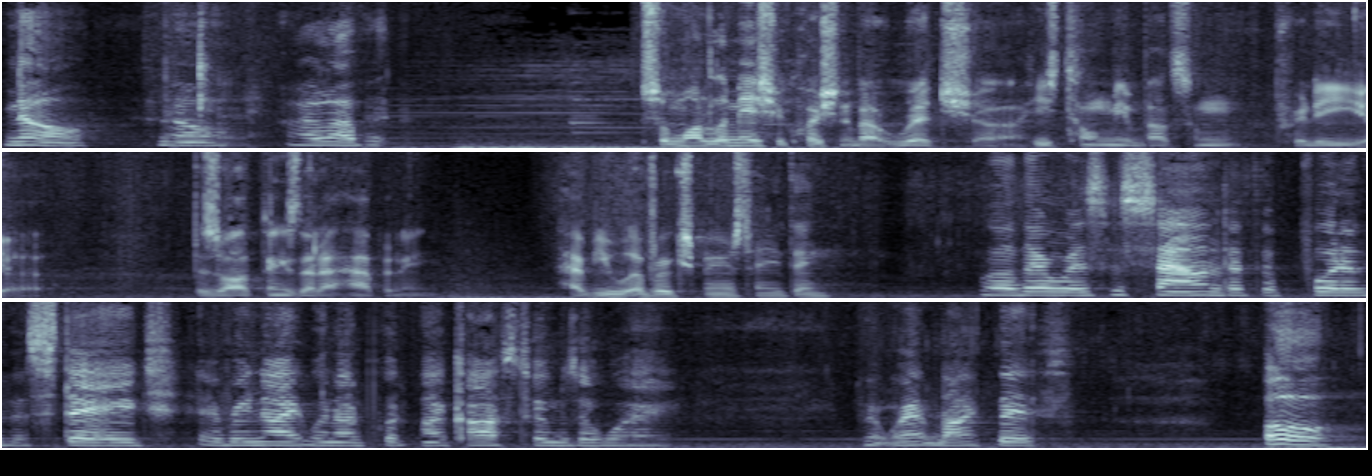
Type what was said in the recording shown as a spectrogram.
No, no, I love it. So, Marta, let me ask you a question about Rich. Uh, he's telling me about some pretty uh, bizarre things that are happening. Have you ever experienced anything? Well, there was a sound at the foot of the stage every night when I'd put my costumes away. It went like this. Oh,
